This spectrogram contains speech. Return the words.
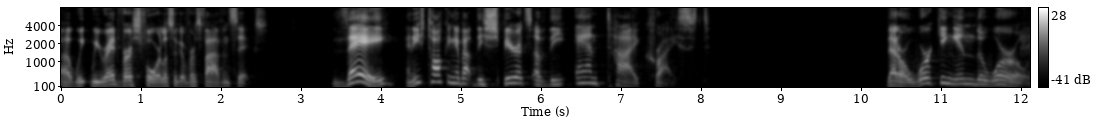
Uh, we, we read verse 4. Let's look at verse 5 and 6. They, and he's talking about the spirits of the Antichrist that are working in the world,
